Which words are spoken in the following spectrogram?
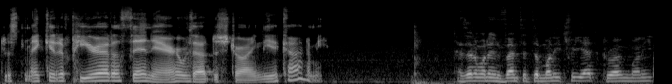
Just make it appear out of thin air without destroying the economy. Has anyone invented the money tree yet? Growing money?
